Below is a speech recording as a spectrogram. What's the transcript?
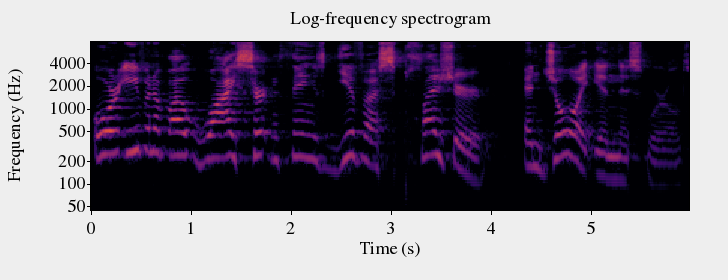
or even about why certain things give us pleasure and joy in this world.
